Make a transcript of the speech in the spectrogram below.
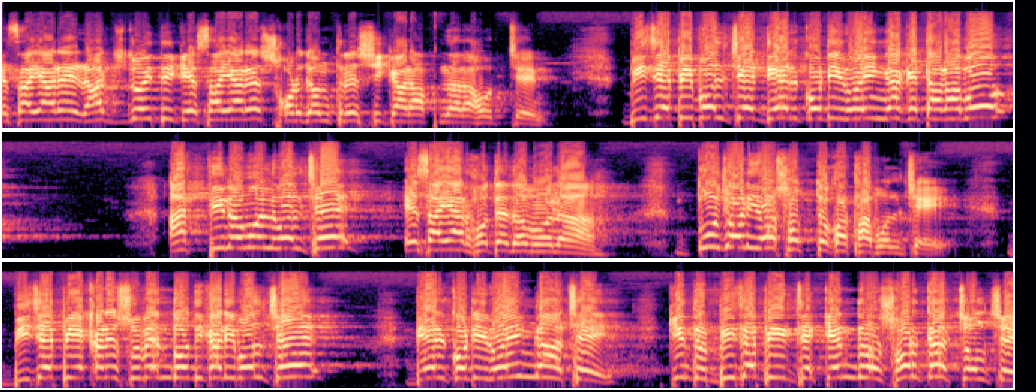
এসআইআর এর রাজনৈতিক এসআইআর এর ষড়যন্ত্রের শিকার আপনারা হচ্ছেন। বিজেপি বলছে দেড় কোটি রোহিঙ্গাকে তাড়াবো আর তৃণমূল বলছে এসআইআর হতে দেবো না। দুজনই অসত্য কথা বলছে। বিজেপি এখানে শুভেন্দু অধিকারী বলছে দেড় কোটি রোহিঙ্গা আছে কিন্তু বিজেপির যে কেন্দ্র সরকার চলছে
